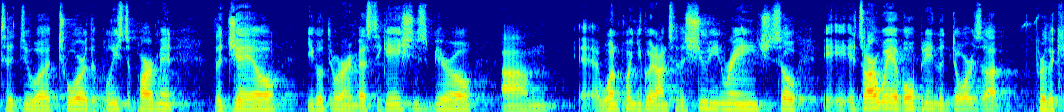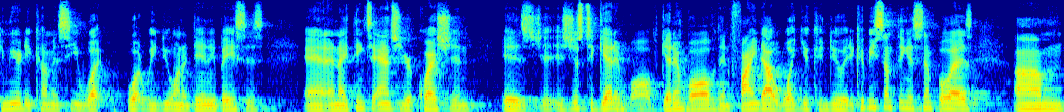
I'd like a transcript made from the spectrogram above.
to do a tour of the police department, the jail. You go through our investigations bureau. Um, at one point, you go down to the shooting range. So it's our way of opening the doors up for the community to come and see what, what we do on a daily basis. And, and I think to answer your question, is, is just to get involved. Get involved and find out what you can do. It could be something as simple as, um,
